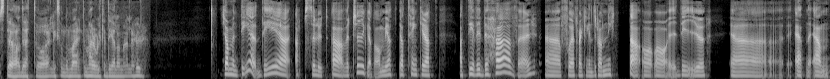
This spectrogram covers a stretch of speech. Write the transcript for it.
stödet och liksom de här, de här olika delarna, eller hur? Ja, men det, det är jag absolut övertygad om. Jag, jag tänker att, att det vi behöver eh, för att verkligen dra nytta av AI, det är ju eh, en, en,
